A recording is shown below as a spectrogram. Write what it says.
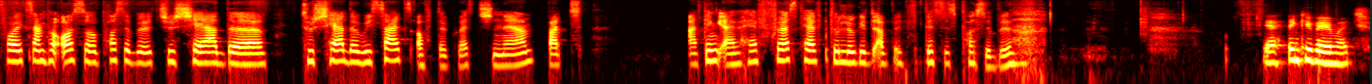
for example, also possible to share the to share the results of the questionnaire. But I think I have first have to look it up if this is possible. yeah, thank you very much.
